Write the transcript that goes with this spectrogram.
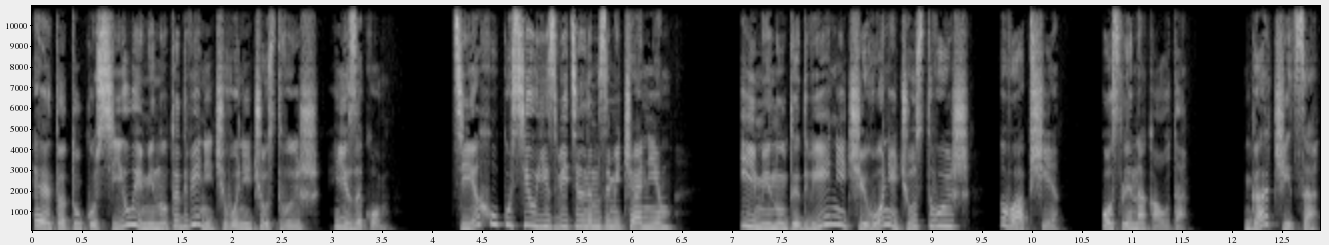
Этот укусил, и минуты две ничего не чувствуешь языком. Тех укусил язвительным замечанием, и минуты две ничего не чувствуешь вообще после нокаута. Горчица.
